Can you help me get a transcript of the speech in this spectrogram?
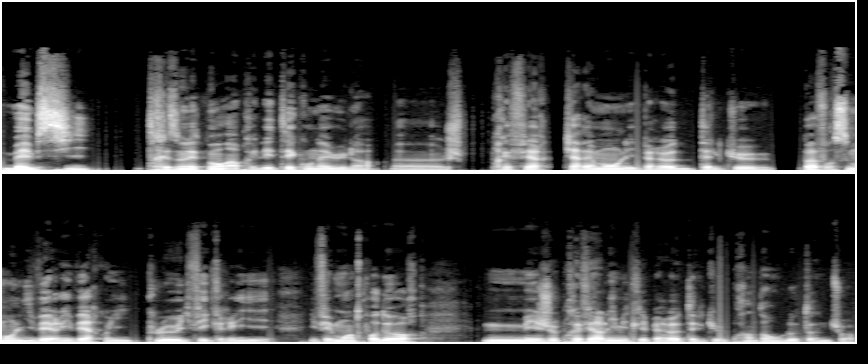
même si, très honnêtement, après l'été qu'on a eu là, euh, je préfère carrément les périodes telles que, pas forcément l'hiver, hiver, quand il pleut, il fait gris, il fait moins 3 dehors, mais je préfère limite les périodes telles que le printemps ou l'automne, tu vois.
